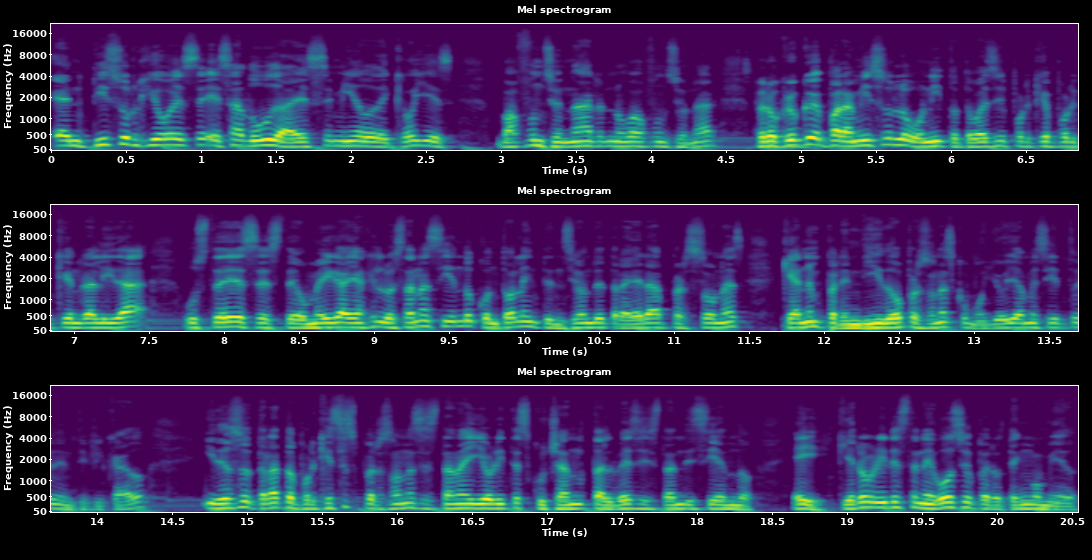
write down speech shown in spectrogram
en ti surgió ese, esa duda, ese miedo de que, oye, ¿va a funcionar? ¿No va a funcionar? Pero creo que para mí eso es lo bonito, te voy a decir por qué. Porque en realidad ustedes, este, Omega y Ángel, lo están haciendo con toda la intención de traer a personas que han emprendido, personas como yo, ya me siento identificado. Y de eso se trata, porque esas personas están ahí ahorita escuchando tal vez y están diciendo, hey, quiero abrir este negocio, pero tengo miedo.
